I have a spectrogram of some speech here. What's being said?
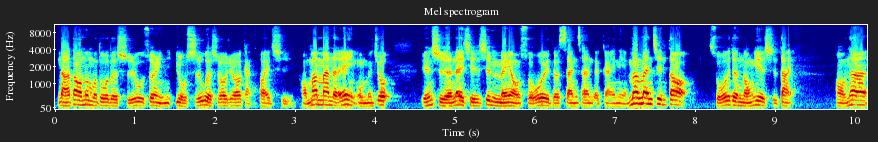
拿到那么多的食物，所以你有食物的时候就要赶快吃。好，慢慢的，哎，我们就原始人类其实是没有所谓的三餐的概念，慢慢进到所谓的农业时代。哦，那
